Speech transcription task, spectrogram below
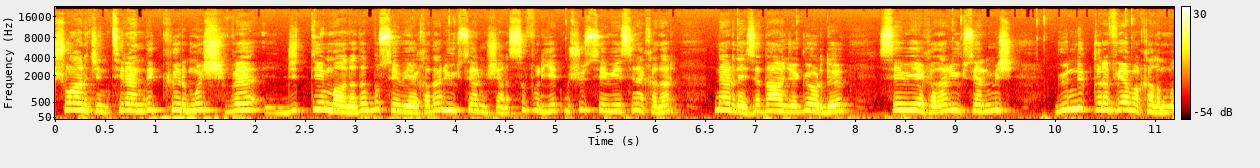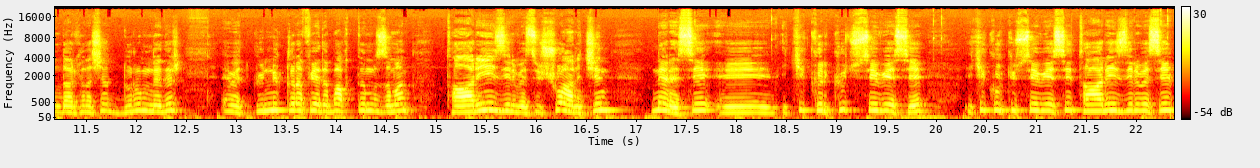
şu an için trendi kırmış ve ciddi manada bu seviyeye kadar yükselmiş. Yani 0.73 seviyesine kadar neredeyse daha önce gördüğü seviyeye kadar yükselmiş. Günlük grafiğe bakalım bunda arkadaşlar. Durum nedir? Evet günlük grafiğe de baktığımız zaman tarihi zirvesi şu an için neresi? Ee, 2.43 seviyesi. 2.43 seviyesi tarihi zirvesi.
